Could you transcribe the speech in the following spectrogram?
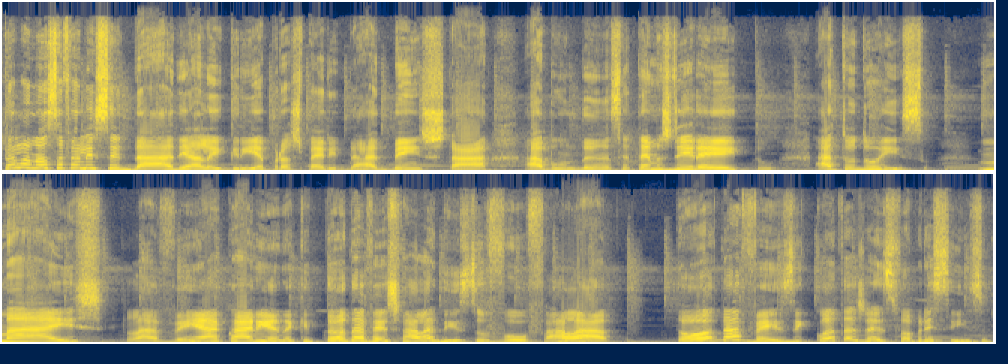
pela nossa felicidade, alegria, prosperidade, bem-estar, abundância. Temos direito a tudo isso. Mas lá vem a aquariana que toda vez fala disso. Vou falar toda vez e quantas vezes for preciso.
